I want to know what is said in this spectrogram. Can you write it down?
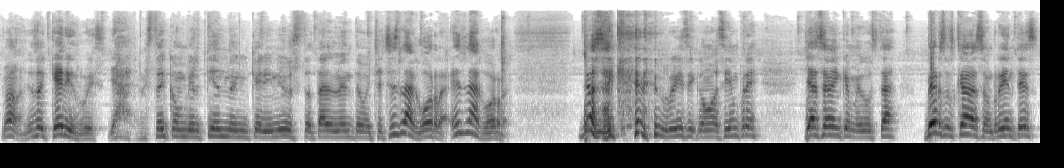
Bueno, yo soy Kerry Ruiz. Ya, me estoy convirtiendo en Kerry News totalmente, muchachos. Es la gorra, es la gorra. Yo soy Kerry Ruiz y como siempre, ya saben que me gusta ver sus caras sonrientes,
